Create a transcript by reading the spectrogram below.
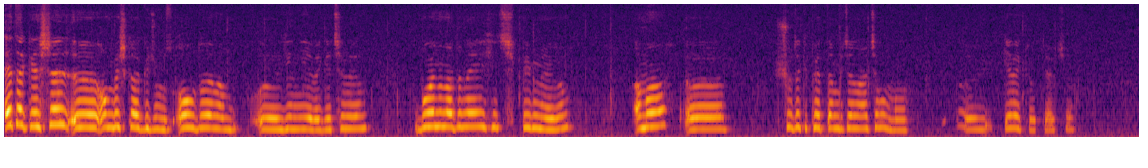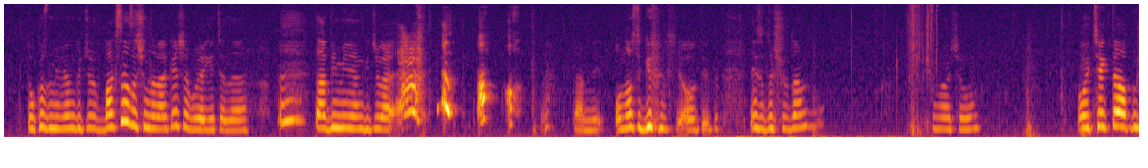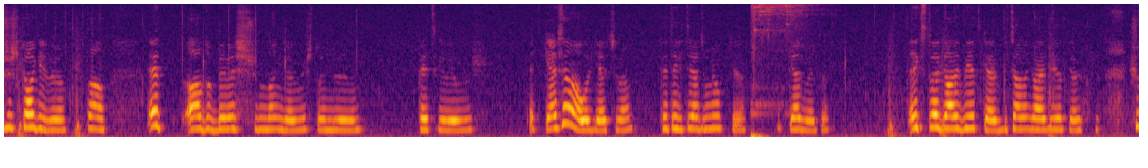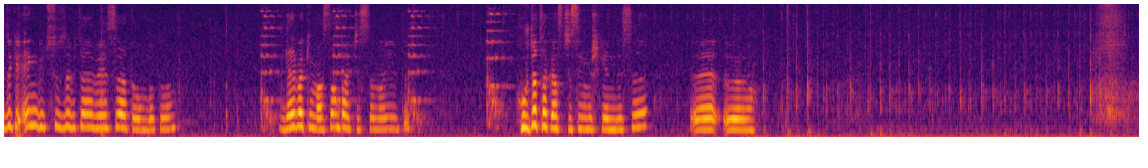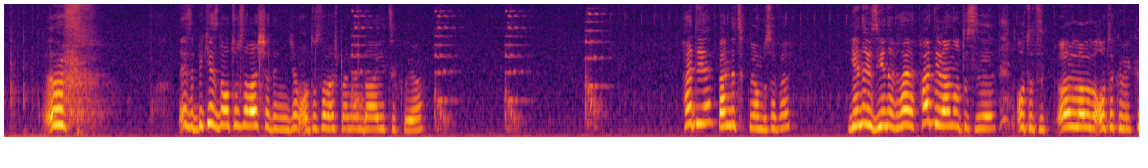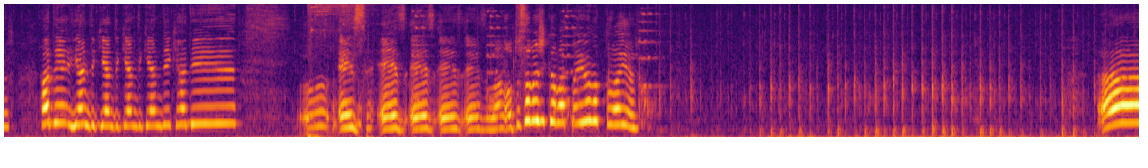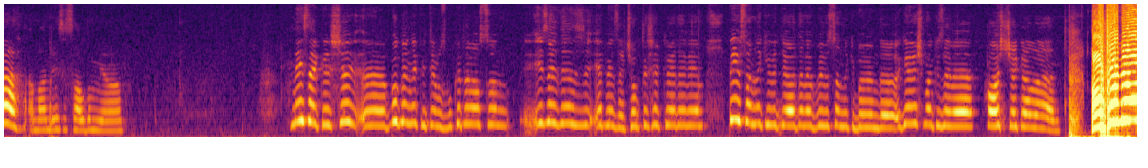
Evet arkadaşlar e, 15k gücümüz oldu. Hemen e, yeni yere geçelim. Bu oyunun adı ne hiç bilmiyorum. Ama e, şuradaki petten bir tane açalım mı? E, gerek yok gerçi. 9 milyon gücü. Baksanıza şunlara arkadaşlar buraya geçene. Daha 1 milyon gücü var. Ah, ah, ah. Tamam ne- o nasıl gülüş ya o diyordu. Neyse dur şuradan. Şunu açalım. Oy çekte 63k geliyor. Tamam. Evet. Aa dur bebek şundan gelmiş. Döndürelim. Pet geliyormuş. Pet gelsene olur gerçi ben. Pet'e ihtiyacım yok ki. Gelmedi. Ekstra galibiyet gel. Bir tane galibiyet gel. Şuradaki en güçsüzde bir tane vs atalım bakalım. Gel bakayım aslan parçası sen hayırdır. Hurda takasçısıymış kendisi. Ee, e, Öf. Neyse bir kez de oto savaşla deneyeceğim. Oto savaş benden daha iyi tıklıyor. Hadi ben de tıklıyorum bu sefer. Yeneriz yeneriz. Hadi, ben otosu. Oto tık. Allah Allah oto klikür. Hadi yendik yendik yendik yendik. Hadi. Ez ez ez ez ez lan. Oto savaşı kapatmayı unuttum hayır. Ah, aman neyse saldım ya. Neyse arkadaşlar e, bugünlük videomuz bu kadar olsun. İzlediğiniz için hepinize çok teşekkür ederim. Bir sonraki videoda ve bir sonraki bölümde görüşmek üzere. Hoşçakalın. Abone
